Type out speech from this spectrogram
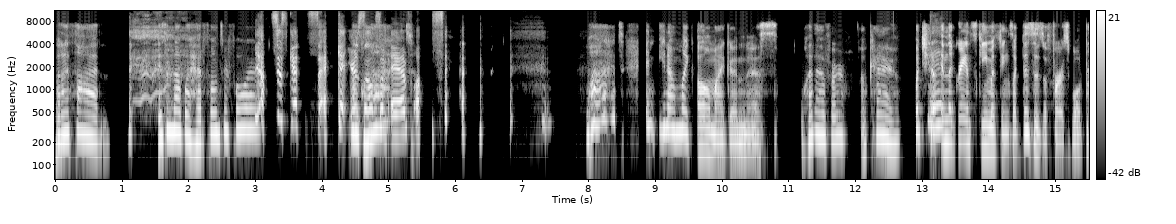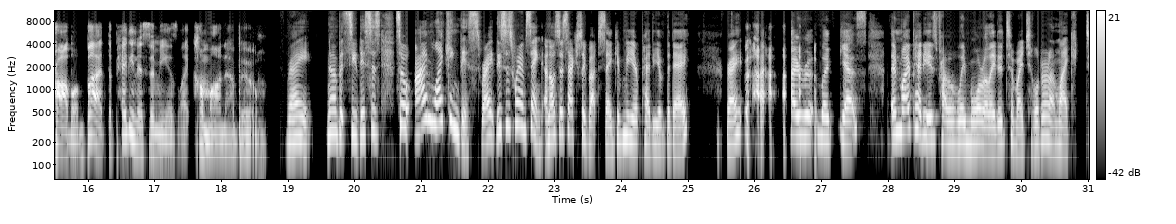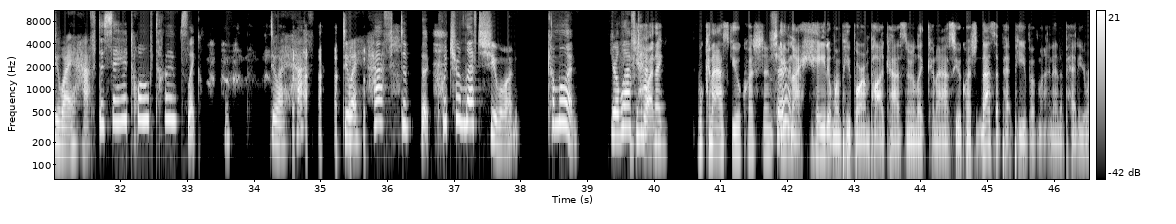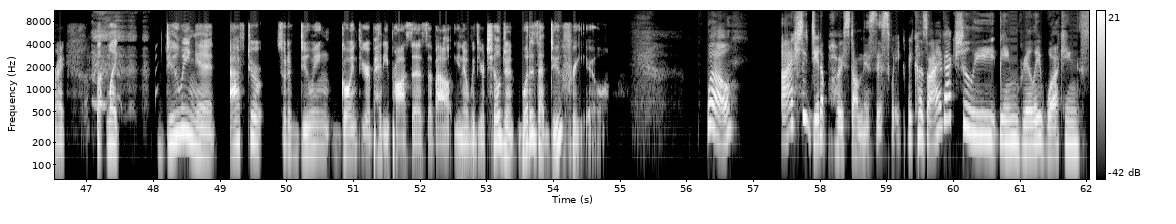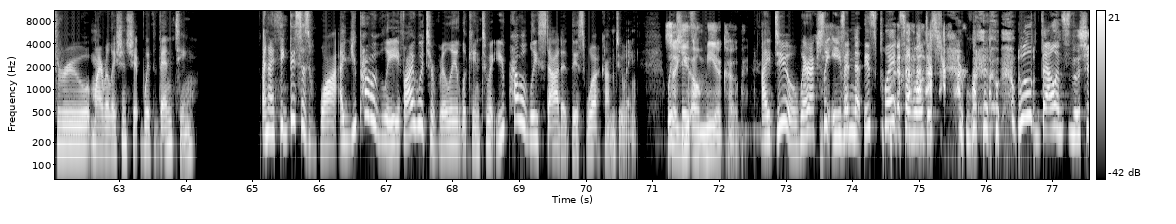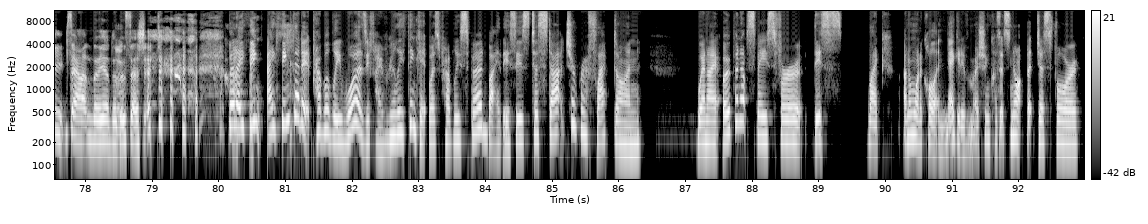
but I thought, isn't that what headphones are for? I was just gonna say, get yourself some AirPods. what? And you know, I'm like, oh my goodness, whatever, okay. But you know, in the grand scheme of things, like this is a first world problem. But the pettiness in me is like, come on, now, boo. Right. No, but see, this is so I'm liking this, right? This is what I'm saying. And I was just actually about to say, give me your petty of the day, right? I, I re- like, yes. And my petty is probably more related to my children. I'm like, do I have to say it 12 times? Like, do I have, do I have to like, put your left shoe on? Come on, your left Yeah, one. I, well, can I ask you a question? Sure. Even though I hate it when people are on podcasts and they're like, "Can I ask you a question?" That's a pet peeve of mine and a petty, right? But like doing it after sort of doing going through your petty process about you know with your children, what does that do for you? Well, I actually did a post on this this week because I've actually been really working through my relationship with venting. And I think this is why uh, you probably, if I were to really look into it, you probably started this work I'm doing. so you is- owe me a copay. I do. We're actually even at this point, so we'll just we'll balance the sheets out in the end of the session. but I think I think that it probably was, if I really think it was probably spurred by this, is to start to reflect on when I open up space for this, like I don't want to call it negative emotion because it's not, but just for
